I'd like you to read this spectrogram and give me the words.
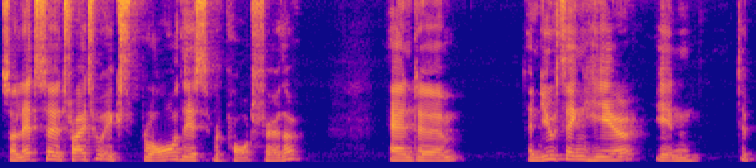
So let's uh, try to explore this report further. And um, a new thing here in the,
